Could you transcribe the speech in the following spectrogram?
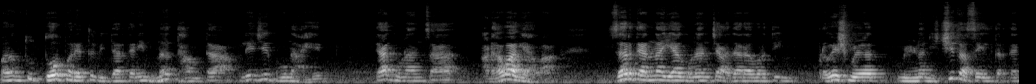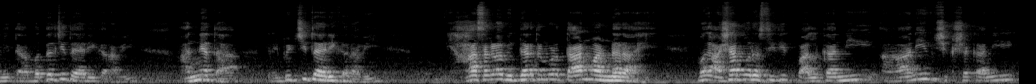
परंतु तोपर्यंत विद्यार्थ्यांनी न थांबता आपले जे गुण आहेत त्या गुणांचा आढावा घ्यावा. जर त्यांना या गुणांच्या आधारावरती प्रवेश मिळत मिळणं निश्चित असेल तर त्यांनी त्याबद्दलची तयारी करावी. अन्यथा रिपीटची तयारी करावी. हा सगळा विद्यार्थ्यांवर ताण वाढणारा आहे. मग अशा परिस्थितीत पालकांनी आणि शिक्षकांनी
